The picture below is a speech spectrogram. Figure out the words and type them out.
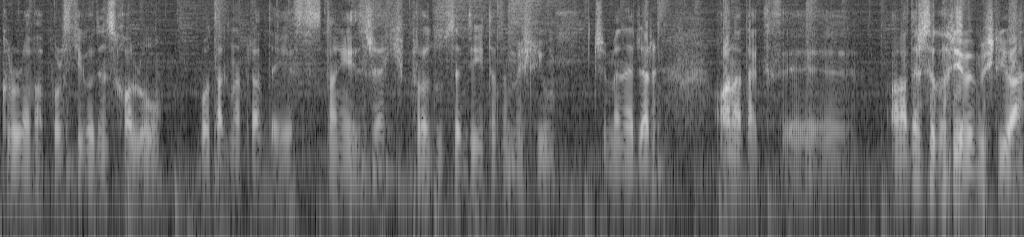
królowa polskiego dancehallu, bo tak naprawdę jest, to nie jest, że jakiś producent jej to wymyślił, czy menedżer. Ona tak, yy, ona też tego nie wymyśliła,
